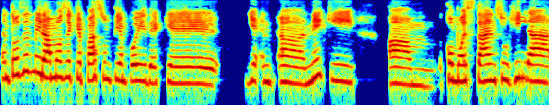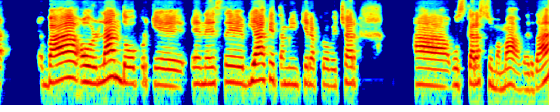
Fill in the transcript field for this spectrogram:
entonces miramos de que pasa un tiempo y de que uh, Nikki, como está en su gira, va a Orlando porque en este viaje también quiere aprovechar a buscar a su mamá, ¿verdad?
